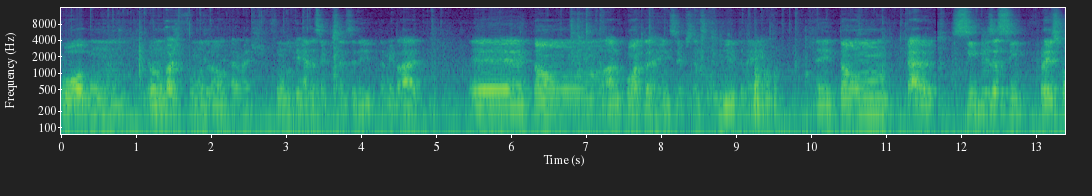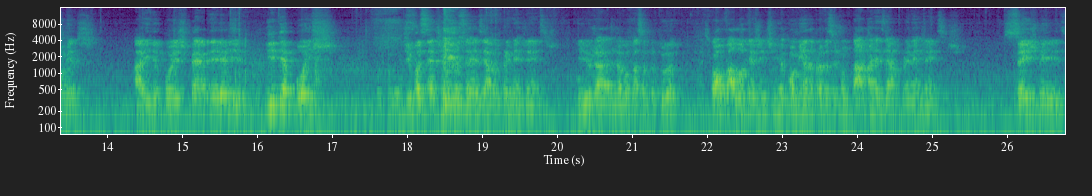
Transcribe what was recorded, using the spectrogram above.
ou algum. Eu não gosto de fundo, não, cara, mas fundo que renda 100% CDI também vale. É, então, a no conta rende 100% CDI também. É, então, cara, simples assim para esse começo. Aí depois pega dele ali. E depois de você atingir sua reserva para emergências, e eu já, já vou passar para tu, qual o valor que a gente recomenda para você juntar uma reserva para emergências? Seis meses,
